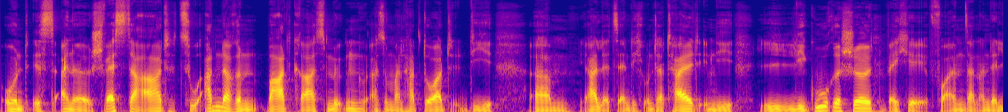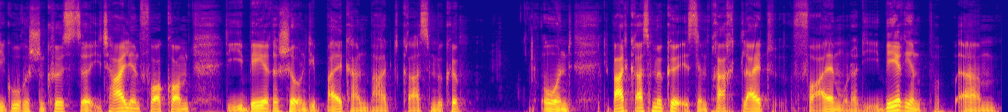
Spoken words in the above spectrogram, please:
und ist eine Schwesterart zu anderen Bartgrasmücken. Also man hat dort die ähm, ja letztendlich unterteilt in die ligurische, welche vor allem dann an der ligurischen Küste Italien vorkommt, die iberische und die Balkan-Bartgrasmücke. Und die Bartgrasmücke ist im Prachtkleid vor allem oder die Iberien ähm,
